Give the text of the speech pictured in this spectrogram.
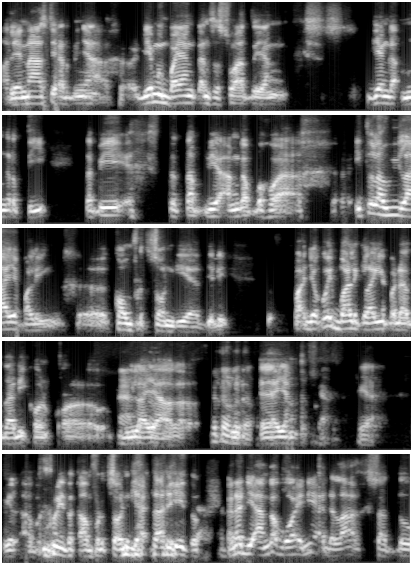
alienasi, artinya dia membayangkan sesuatu yang dia nggak mengerti, tapi tetap dia anggap bahwa itulah wilayah paling eh, comfort zone dia. Jadi Pak Jokowi balik lagi pada tadi nah, wilayah betul, betul. Eh, yang ya, ya. apa comfort zone dia tadi itu ya, karena dianggap bahwa ini adalah satu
